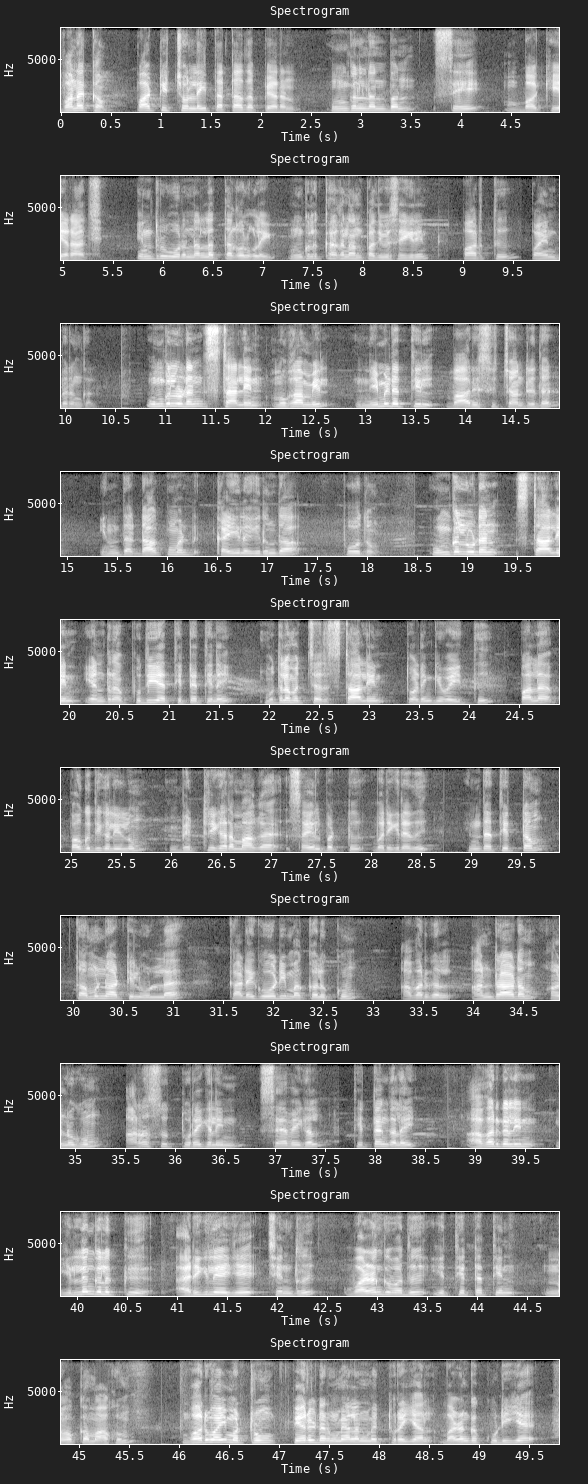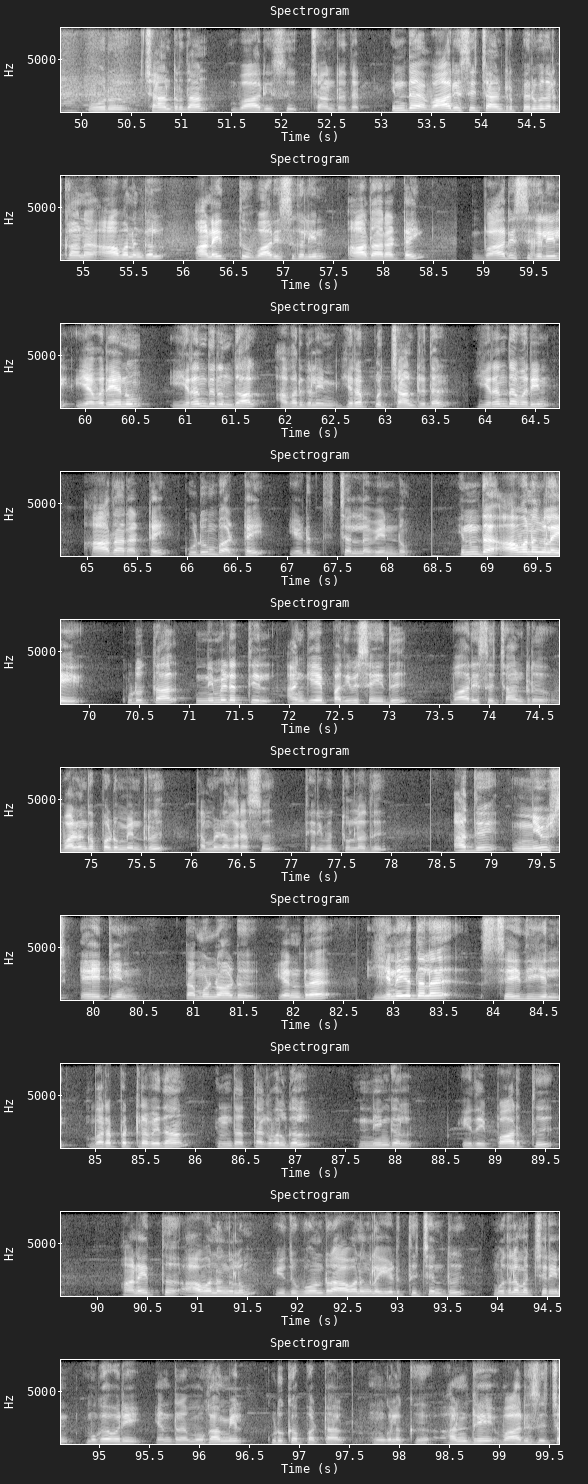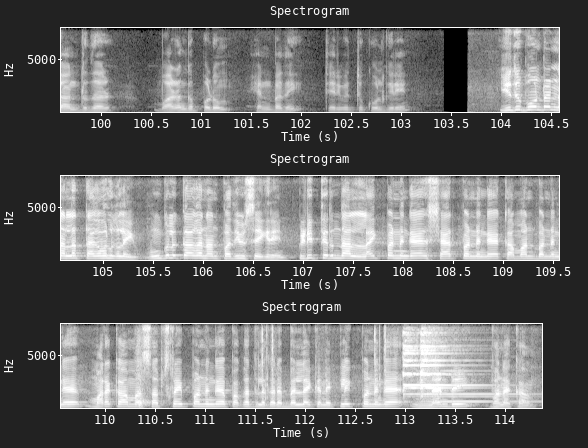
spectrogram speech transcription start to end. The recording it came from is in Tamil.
வணக்கம். பாட்டி சொல்லை தட்டாத பேரன் உங்கள் நண்பன் சே. பாக்கியராஜ். இன்று ஒரு நல்ல தகவல்களை உங்களுக்காக நான் பதிவு செய்கிறேன். பார்த்து பயன்பெறுங்கள். உங்களுடன் ஸ்டாலின் முகாமில் நிமிடத்தில் வாரிசு சான்றிதழ் இந்த டாக்குமெண்ட் கையில் இருந்தால் போதும். உங்களுடன் ஸ்டாலின் என்ற புதிய திட்டத்தினை முதலமைச்சர் ஸ்டாலின் தொடங்கி வைத்து பல பகுதிகளிலும் வெற்றிகரமாக செயல்பட்டு வருகிறது. இந்த திட்டம் தமிழ்நாட்டில் உள்ள கடைகோடி மக்களுக்கும் அவர்கள் அன்றாடம் அணுகும் அரசு துறைகளின் சேவைகள் திட்டங்களை அவர்களின் இல்லங்களுக்கு அருகிலேயே சென்று வழங்குவது இத்திட்டத்தின் நோக்கமாகும். வருவாய் மற்றும் பேரிடர் மேலாண்மை துறையால் வழங்கக்கூடிய ஒரு சான்றுதான் வாரிசு சான்றிதழ். இந்த வாரிசு சான்று பெறுவதற்கான ஆவணங்கள் அனைத்து வாரிசுகளின் ஆதார் அட்டை வாரிசுகளில் எவரேனும் இறந்திருந்தால் அவர்களின் இறப்புச் சான்றிதழ் இறந்தவரின் ஆதார் அட்டை குடும்ப அட்டை எடுத்துச் செல்ல வேண்டும். இந்த ஆவணங்களை கொடுத்தால் நிமிடத்தில் அங்கே பதிவு செய்து வாரிசு சான்று வழங்கப்படும் என்று தமிழக அரசு தெரிவித்துள்ளது. அது நியூஸ் எயிட்டீன் தமிழ்நாடு என்ற இணையதள செய்தியில் வரப்பெற்றவைதான். இந்த தகவல்கள். நீங்கள் இதை பார்த்து அனைத்து ஆவணங்களும் இதுபோன்ற ஆவணங்களை எடுத்துச் சென்று முதலமைச்சரின் முகவரி என்ற முகாமில் கொடுக்கப்பட்டால் உங்களுக்கு அன்றே வாரிசு சான்றிதழ் வழங்கப்படும் என்பதை தெரிவித்துக் கொள்கிறேன். இதுபோன்ற நல்ல தகவல்களை உங்களுக்காக நான் பதிவு செய்கிறேன். பிடித்திருந்தால் லைக் பண்ணுங்கள் ஷேர் பண்ணுங்கள் கமெண்ட் பண்ணுங்கள் மறக்காமல் சப்ஸ்கிரைப் பண்ணுங்கள் பக்கத்தில் இருக்கிற பெல் ஐக்கனை கிளிக் பண்ணுங்கள் நன்றி வணக்கம்.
